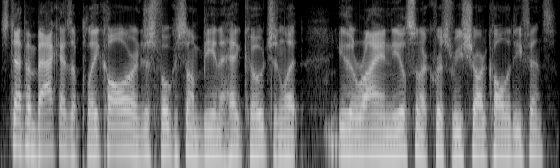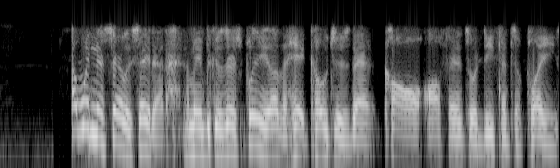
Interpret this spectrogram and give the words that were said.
stepping back as a play caller and just focus on being a head coach and let either Ryan Nielsen or Kris Richard call the defense? I wouldn't necessarily say that. I mean, because there's plenty of other head coaches that call offense or defensive plays.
